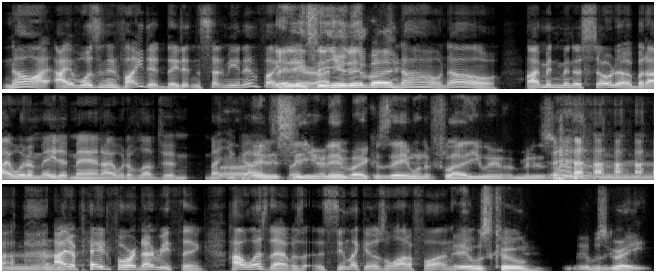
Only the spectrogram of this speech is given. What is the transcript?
no, I, I wasn't invited. They didn't send me an invite. they didn't there. send you an invite? No, no. I'm in Minnesota, but I would have made it, man. I would have loved to have met you Oh, guys. they didn't but- send you an invite because they didn't want to fly you in from Minnesota. I'd have paid for it and everything. How was that? Was it, seemed like it was a lot of fun? It was cool. It was great.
